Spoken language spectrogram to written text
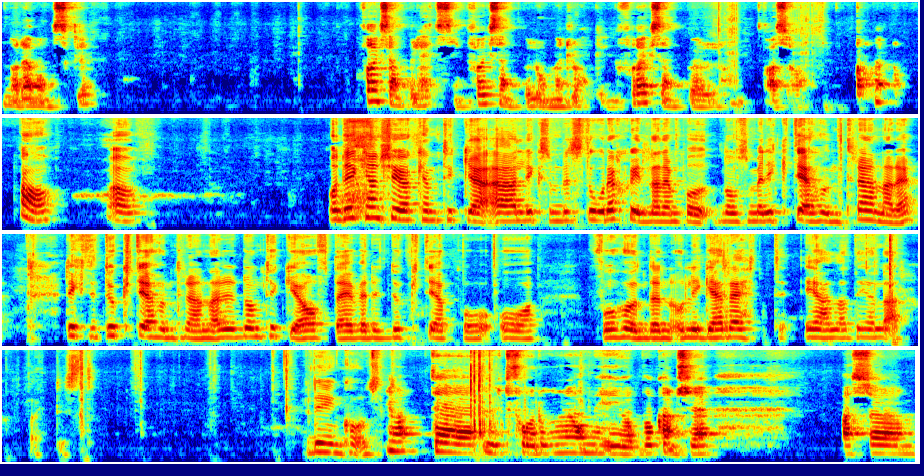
når det er vanskelig. F.eks. hetsing, f.eks. omvendt lokking, f.eks. Alltså, ja. ja. ja. Och det kanske jag kan tycka är liksom den stora skillnaden på de som är riktiga hundtränare. Riktigt duktiga hundtränare, de tycker jag ofta är väldigt duktiga på att få hunden att ligga rätt i alla delar faktiskt. För det är en konst. Ja, det är utfordrande och mycket jobb och kanske alltså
